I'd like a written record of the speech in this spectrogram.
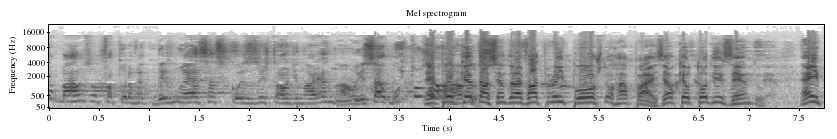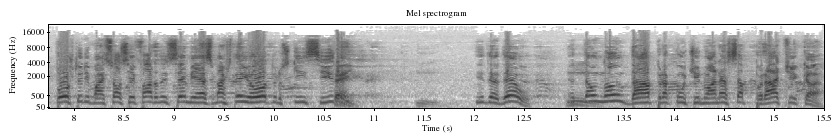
Então, Barros, o faturamento dele não é essas coisas extraordinárias, não. Isso há muitos é anos. É porque está sendo levado para o imposto, rapaz. É o que eu estou dizendo. É imposto demais. Só se fala no ICMS, mas tem outros que incidem. Hum. Entendeu? Hum. Então não dá para continuar nessa prática.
